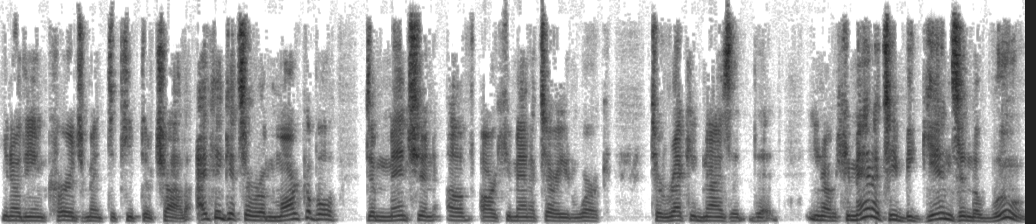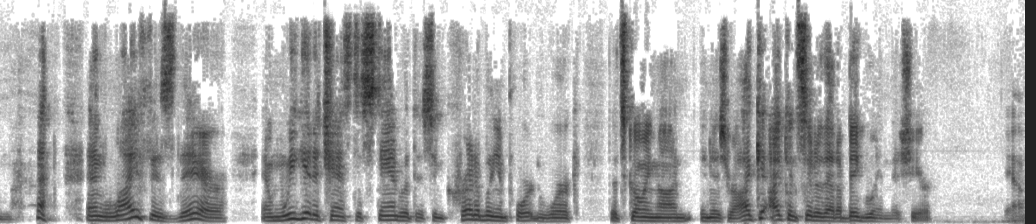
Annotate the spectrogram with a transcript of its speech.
you know the encouragement to keep their child. I think it's a remarkable dimension of our humanitarian work to recognize that, that you know humanity begins in the womb and life is there and we get a chance to stand with this incredibly important work that's going on in israel i, I consider that a big win this year yeah.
